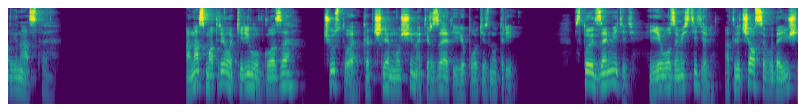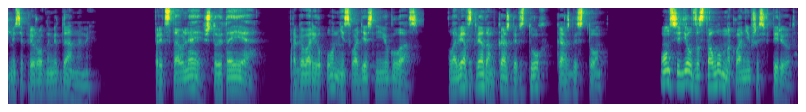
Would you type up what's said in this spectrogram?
12. Она смотрела Кириллу в глаза, чувствуя, как член мужчины терзает ее плоть изнутри. Стоит заметить, его заместитель отличался выдающимися природными данными. «Представляй, что это я», – проговорил он, не сводя с нее глаз, ловя взглядом каждый вздох, каждый стон. Он сидел за столом, наклонившись вперед.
